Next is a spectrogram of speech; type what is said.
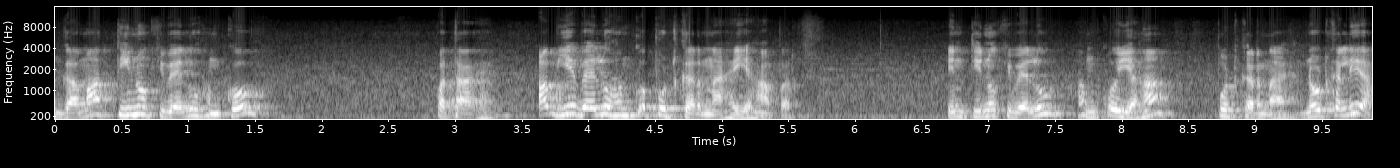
गामा तीनों की वैल्यू हमको पता है। अब ये वैल्यू हमको पुट करना है यहाँ पर। इन तीनों की वैल्यू हमको यहाँ पुट करना है। नोट कर लिया?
